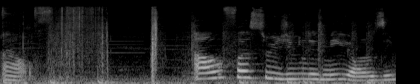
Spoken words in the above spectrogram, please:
A Alfa. A Alfa surgiu em 2011,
